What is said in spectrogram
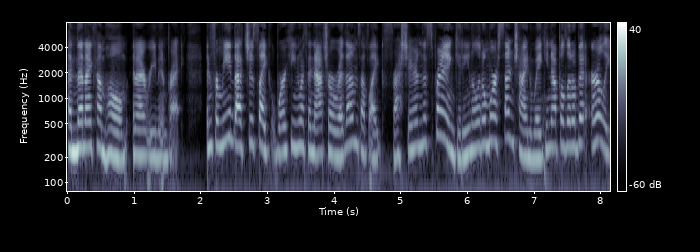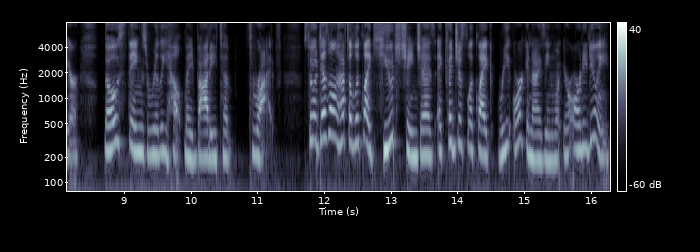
and then I come home and I read and pray. And for me, that's just like working with the natural rhythms of like fresh air in the spring, getting a little more sunshine, waking up a little bit earlier. Those things really help my body to thrive. So it doesn't have to look like huge changes. It could just look like reorganizing what you're already doing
